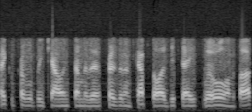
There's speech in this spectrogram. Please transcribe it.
they could probably challenge some of the President's Cup sides if they were all on the park.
